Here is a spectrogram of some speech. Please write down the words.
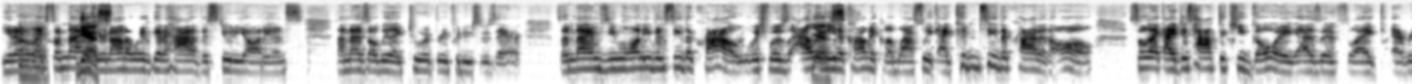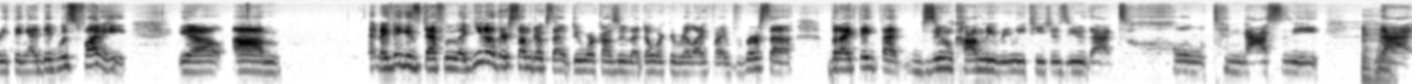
You know, Mhm. like sometimes Yes. you're not always gonna have a studio audience. Sometimes there'll be like two or three producers there. Sometimes you won't even see the crowd, which was Alameda Yes. Comedy Club last week. I couldn't see the crowd at all. So like I just have to keep going as if like everything I did was funny, you know. Um and I think it's definitely like, you know, there's some jokes that do work on Zoom that don't work in real life, vice versa. But I think that Zoom comedy really teaches you that whole tenacity Mhm. that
